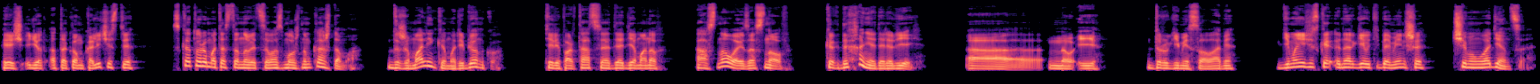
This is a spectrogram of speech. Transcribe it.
Речь идет о таком количестве, с которым это становится возможным каждому, даже маленькому ребенку. Телепортация для демонов – основа из основ, как дыхание для людей. А, ну и... Другими словами, демонической энергии у тебя меньше, чем у младенца.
